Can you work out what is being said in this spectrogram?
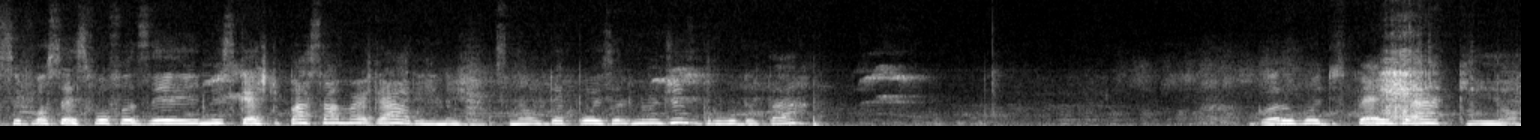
se vocês for fazer, não esquece de passar a margarina, gente. Senão depois ele não desgruda, tá? Agora eu vou despejar aqui, ó.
